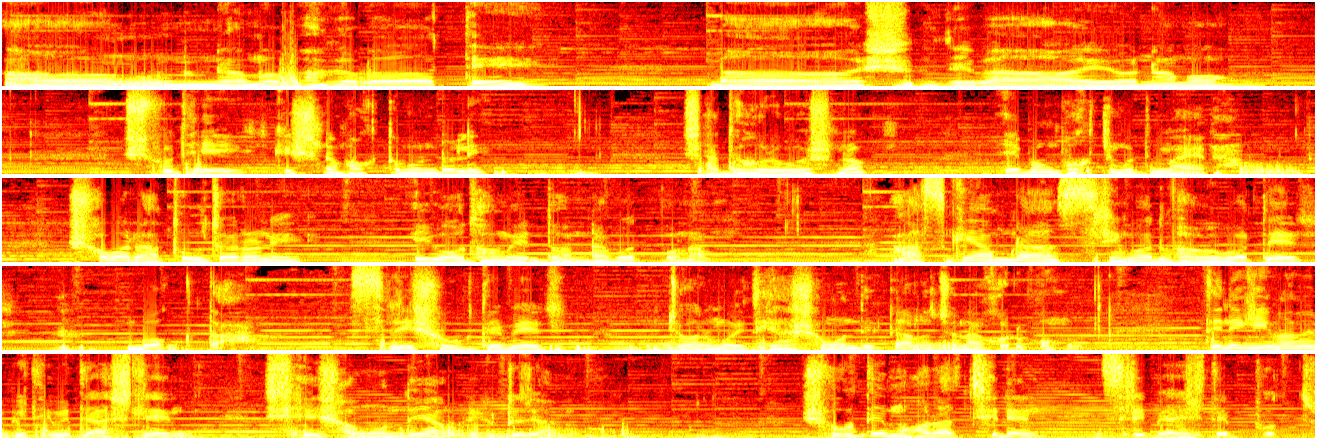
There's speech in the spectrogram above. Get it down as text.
ওং নম ভগবতে বাসুদেবায় নম। সুধী কৃষ্ণ ভক্তমণ্ডলী, সাধুগুরু বৈষ্ণব এবং ভক্তিমতী মায়েরা, সবার আতুল চরণে এই অধমের দণ্ডাবত প্রণাম। আজকে আমরা শ্রীমদ্ ভগবতের বক্তা শ্রী সুখদেবের জন্ম ইতিহাস সম্বন্ধে একটু আলোচনা করব। তিনি কীভাবে পৃথিবীতে আসলেন সেই সম্বন্ধে আমরা একটু জানব সুখদেব মহারাজ ছিলেন শ্রী ব্যাসদেব পুত্র,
